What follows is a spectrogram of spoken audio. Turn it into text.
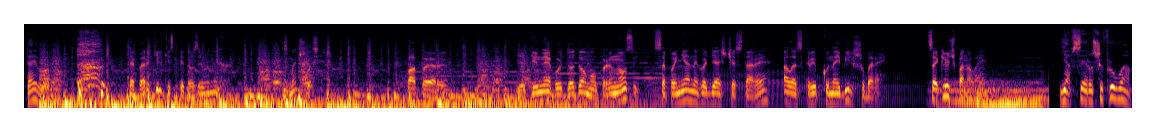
Тейлор. Тепер кількість підозрюваних зменшилася. Папери. Які-небудь додому приносить? Сапеня негодяще старе, але скрипку найбільшу бере. Це ключ, панове. Я все розшифрував.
